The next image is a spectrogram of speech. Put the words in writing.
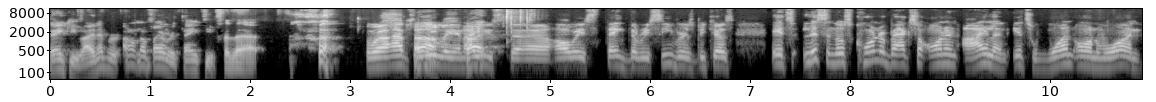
Thank you. I never, I don't know if I ever thanked you for that. well, absolutely, uh, and I used to uh, always thank the receivers because it's listen. Those cornerbacks are on an island. It's one on one,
